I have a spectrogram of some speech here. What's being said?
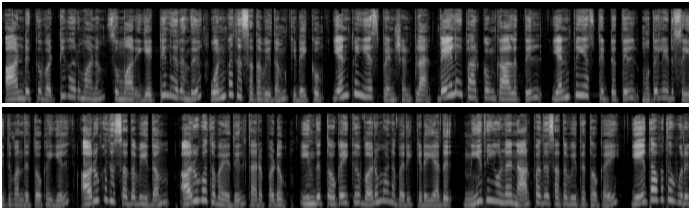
ஆண்டுக்கு வட்டி வருமானம் சுமார் எட்டிலிருந்து ஒன்பது சதவீதம் கிடைக்கும். NPS pension plan. வேலை பார்க்கும் காலத்தில் என்பிஎஸ் திட்டத்தில் முதலீடு செய்து வந்த தொகையில் அறுபது சதவீதம் அறுபது வயதில் தரப்படும். இந்த தொகைக்கு வருமான வரி கிடையாது. மீதியுள்ள நாற்பது சதவீத தொகை ஏதாவது ஒரு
